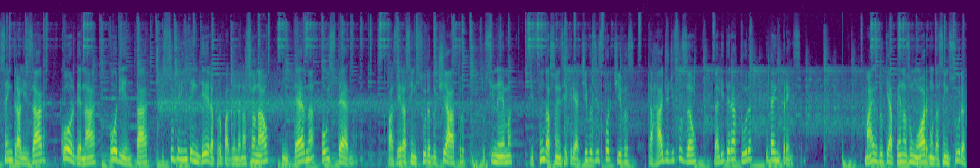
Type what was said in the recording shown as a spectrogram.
centralizar, coordenar, orientar e superintender a propaganda nacional, interna ou externa, fazer a censura do teatro, do cinema, de fundações recreativas e esportivas, da radiodifusão, da literatura e da imprensa. Mais do que apenas um órgão da censura,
